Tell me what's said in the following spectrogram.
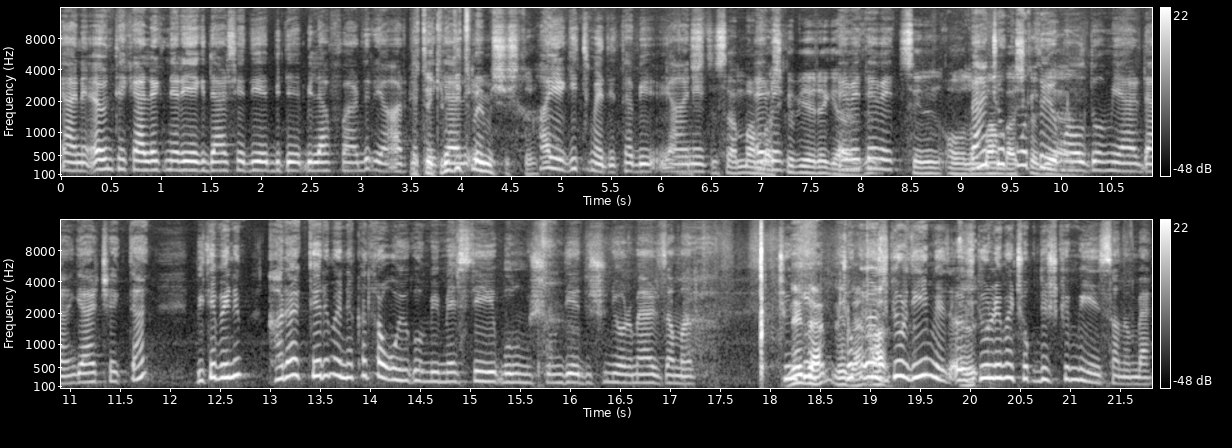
Yani ön tekerlek nereye giderse diye bir de bir laf vardır ya arka Nitekim tekerlek. gitmemiş işte. Hayır gitmedi tabii yani. İşte sen bambaşka bir yere geldin. Evet evet. Senin oğlun ben bambaşka çok bir mutluyum yerde. olduğum yerden gerçekten. Bir de benim karakterime ne kadar uygun bir mesleği bulmuşum diye düşünüyorum her zaman. Çünkü Neden? çok Neden? özgür değil mi? Özgürlüğüme çok düşkün bir insanım ben.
